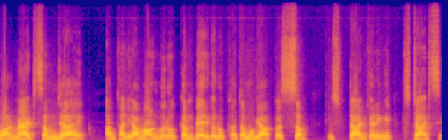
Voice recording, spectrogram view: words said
फॉर्मेट समझा है। अब खाली अमाउंट भरो कंपेयर करो, खत्म हो गया आपका सब तो स्टार्ट करेंगे। स्टार्ट से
